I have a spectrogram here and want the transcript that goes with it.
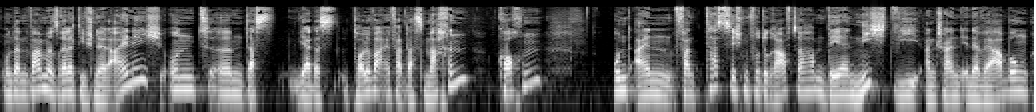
Und dann waren wir uns relativ schnell einig und ähm, das, ja, das Tolle war einfach das Machen, Kochen und einen fantastischen Fotograf zu haben, der nicht wie anscheinend in der Werbung,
